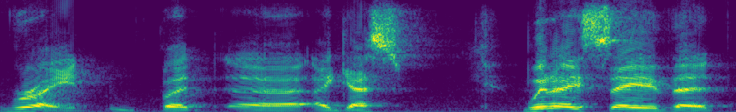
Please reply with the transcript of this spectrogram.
Right, but uh, I guess when I say that,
